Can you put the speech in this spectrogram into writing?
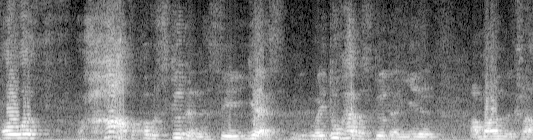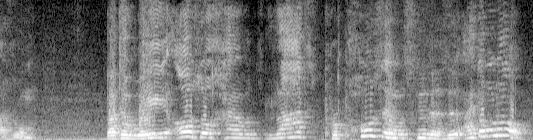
over half of students say yes we do have a student in among the classroom. But we also have proportion of students I don't know.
